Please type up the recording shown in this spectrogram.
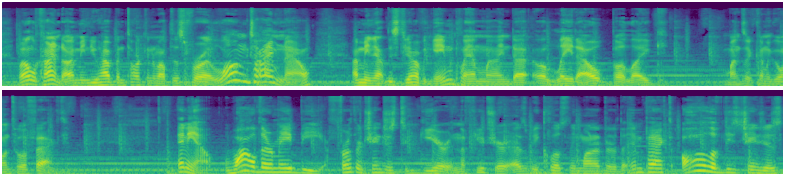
well, kinda. I mean, you have been talking about this for a long time now. I mean, at least you have a game plan lined, uh, laid out, but like, when's it gonna go into effect? Anyhow, while there may be further changes to gear in the future as we closely monitor the impact, all of these changes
